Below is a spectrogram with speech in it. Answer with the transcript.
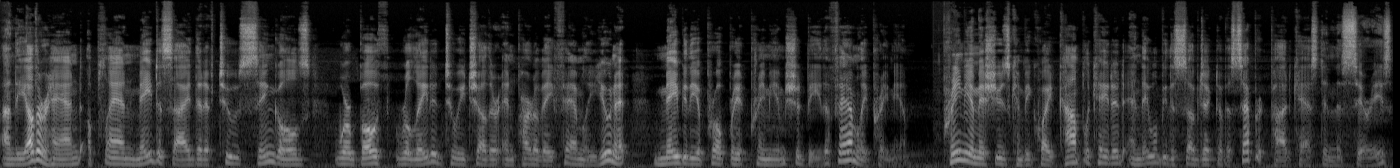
On the other hand, a plan may decide that if two singles were both related to each other and part of a family unit, maybe the appropriate premium should be the family premium. Premium issues can be quite complicated, and they will be the subject of a separate podcast in this series.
